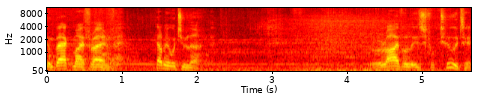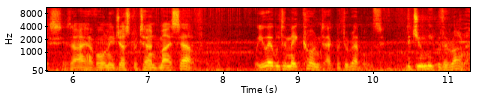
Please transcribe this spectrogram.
Welcome back, my friend. Tell me what you learned. Your arrival is fortuitous, as I have only just returned myself. Were you able to make contact with the rebels? Did you meet with Arana?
